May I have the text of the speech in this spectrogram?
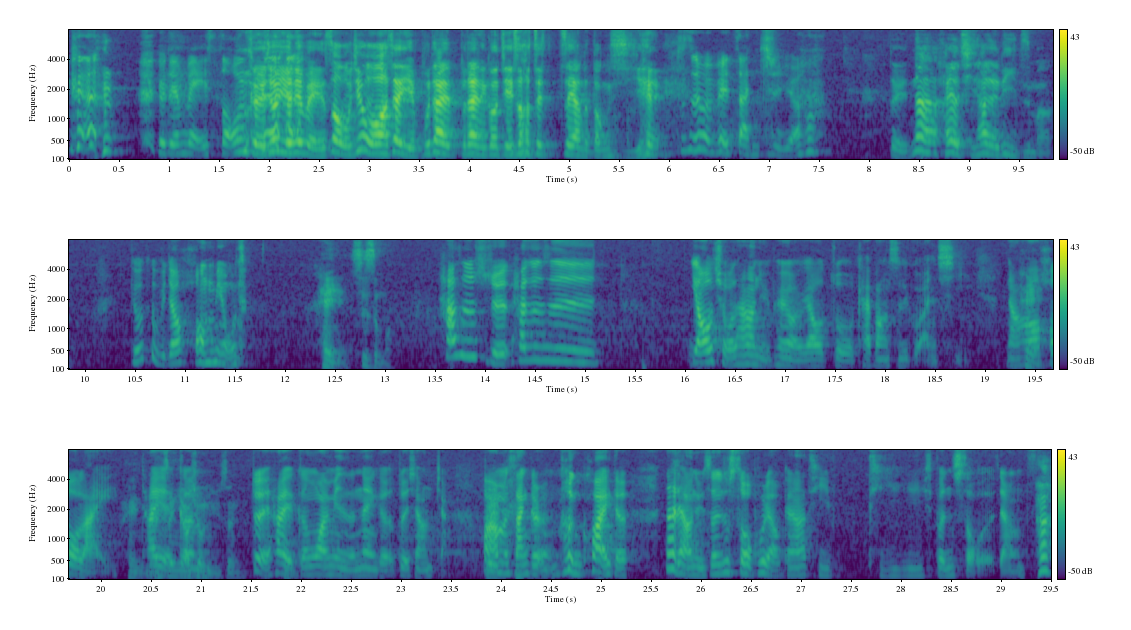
有点美松，对，就有点美颂。我觉得我好像也不太不太能够接受这这样的东西。就是会被占据啊。对，那还有其他的例子吗？有一个比较荒谬的，嘿，是什么？他是学他就是要求他的女朋友要做开放式关系，然后后来，他也跟女生，对，他也嗯跟外面的那个对象讲，后来他们三个人很快的，那两个女生就受不了，跟他提提分手了，这样子。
